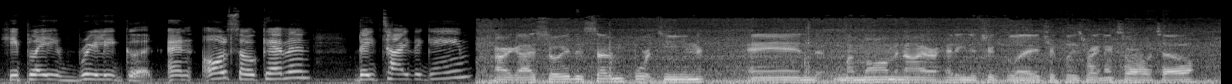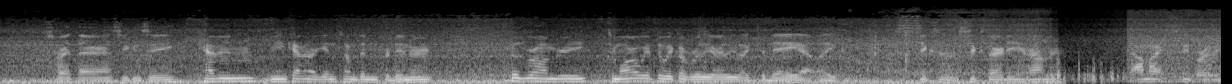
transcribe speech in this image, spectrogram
He played really good. And also, Kevin, they tied the game. Alright guys, so it is 7.14 and my mom and I are heading to Chick-fil-A. Chick-fil-A is right next to our hotel. It's right there as you can see. Kevin, me and Kevin are getting something for dinner because we're hungry. Tomorrow we have to wake up really early like today at like 6 6.30 around there. I might sleep early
